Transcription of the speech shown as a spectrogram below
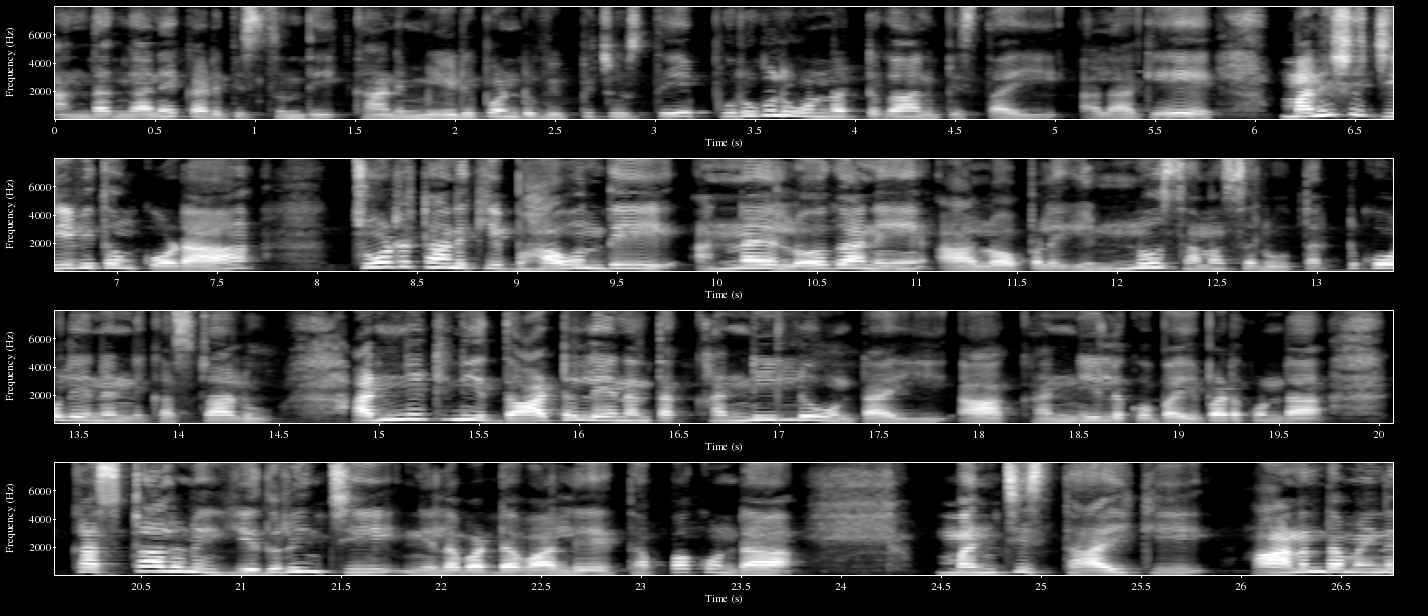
అందంగానే కనిపిస్తుంది. కానీ మేడిపండు విప్పి చూస్తే పురుగులు ఉన్నట్టుగా అనిపిస్తాయి. అలాగే మనిషి జీవితం కూడా చూడటానికి బాగుంది అన్నలోగానే ఆ లోపల ఎన్నో సమస్యలు తట్టుకోలేనన్ని కష్టాలు. అన్నిటినీ దాటలేనంత కన్నీళ్ళు ఉంటాయి. ఆ కన్నీళ్ళకు భయపడకుండా కష్టాలను ఎదురించి నిలబడ్డ వాళ్ళే తప్పకుండా మంచి స్థాయికి ఆనందమైన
